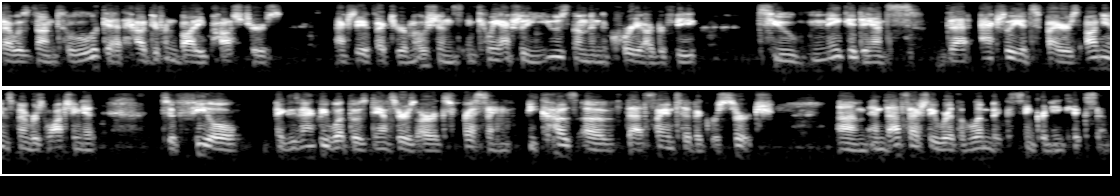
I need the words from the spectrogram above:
that was done to look at how different body postures actually affect your emotions and can we actually use them in the choreography to make a dance that actually inspires audience members watching it to feel exactly what those dancers are expressing because of that scientific research. Um, and that's actually where the limbic synchrony kicks in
